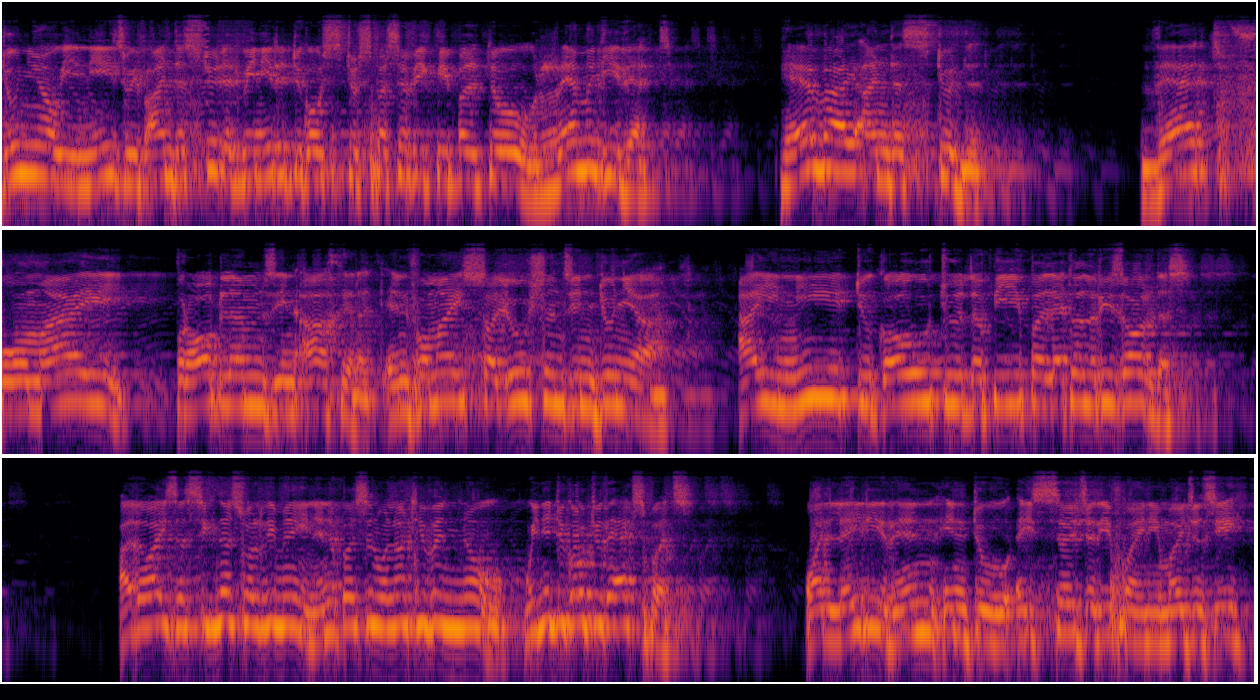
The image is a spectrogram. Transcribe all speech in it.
dunya we needs, we've understood that we needed to go to specific people to remedy that. Have I understood that for my problems in akhirat and for my solutions in dunya, I need to go to the people that will resolve this. Otherwise the sickness will remain and a person will not even know. We need to go to the experts. One lady ran into a surgery for an emergency.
